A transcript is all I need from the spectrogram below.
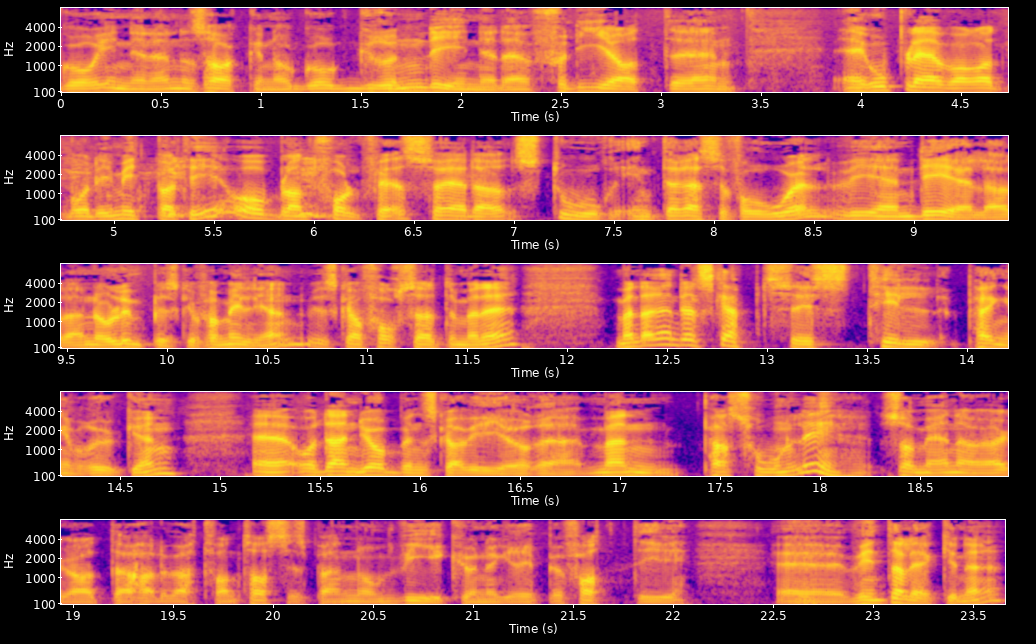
går inn i denne saken og går grundig inn i det. fordi at eh, jeg opplever at både i mitt parti og blant folk flest så er det stor interesse for OL. Vi er en del av den olympiske familien. Vi skal fortsette med det. Men det er en del skepsis til pengebruken, eh, og den jobben skal vi gjøre. Men personlig så mener jeg at det hadde vært fantastisk spennende om vi kunne gripe fatt i eh, vinterlekene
